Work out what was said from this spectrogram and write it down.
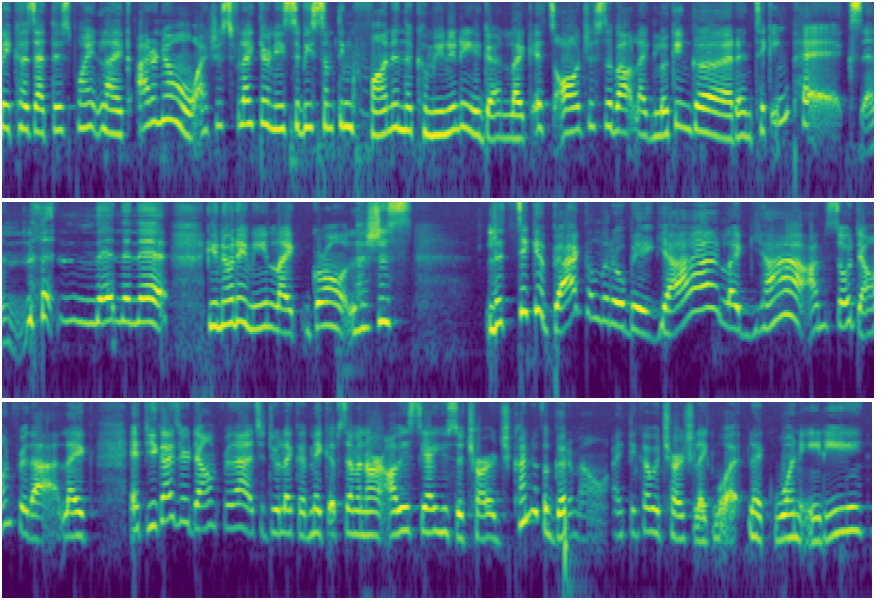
because at this point like i don't know i just feel like there needs to be something fun in the community again like it's all just about like looking good and taking pics and then, then, then. you know what i mean like girl let's just let's take it back a little bit. Yeah like yeah i'm so down for that. Like if you guys are down for that to do like a makeup seminar obviously i used to charge kind of a good amount. I think i would charge like what like 180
